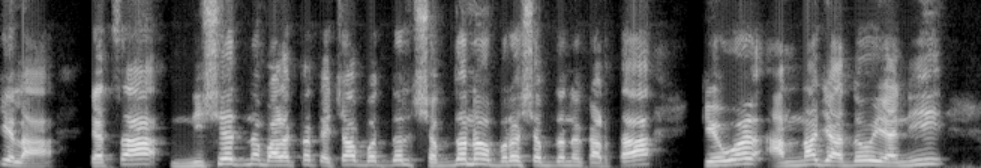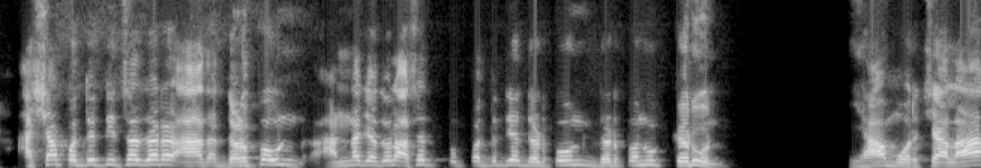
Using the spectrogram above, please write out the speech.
केला त्याचा निषेध न बाळगता त्याच्याबद्दल शब्द न बर शब्द न काढता केवळ अण्णा जाधव यांनी अशा पद्धतीचं जर दडपवून अण्णा जाधवला असं पद्धतीने दडपवून दडपणूक करून ह्या मोर्चाला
